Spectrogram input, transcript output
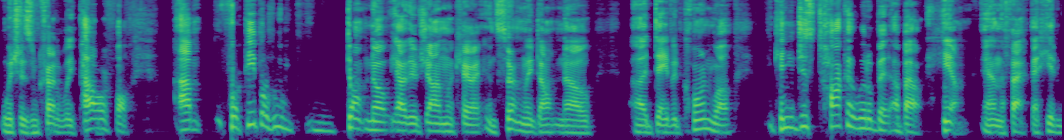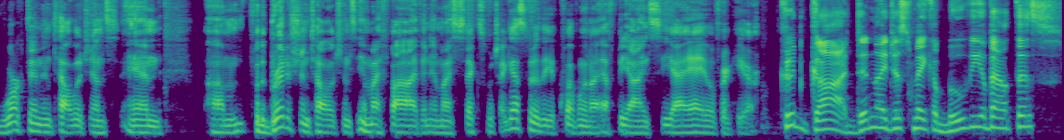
which is incredibly powerful. Um, for people who don't know either John Le Carre and certainly don't know uh, David Cornwell, can you just talk a little bit about him and the fact that he had worked in intelligence and um, for the British intelligence, MI5 and MI6, which I guess are the equivalent of FBI and CIA over here. Good God, didn't I just make a movie about this?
